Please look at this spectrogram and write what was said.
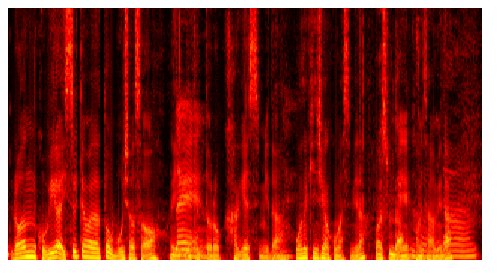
그런 고비가 있을 때마다 또 모셔서 얘기 네. 듣도록 하겠습니다. 네. 오늘 긴 시간 고맙습니다. 고맙습니다. 네, 감사합니다. 감사합니다.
